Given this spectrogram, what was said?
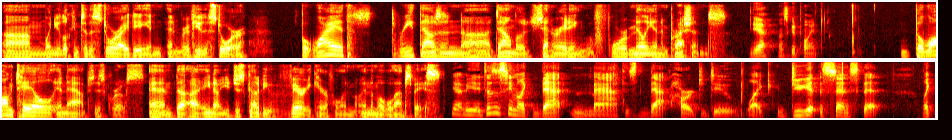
um, when you look into the store ID and, and review the store but why is 3,000 uh, downloads generating 4 million impressions? Yeah, that's a good point. The long tail in apps is gross, and uh, you know you just got to be very careful in in the mobile app space. Yeah, I mean, it doesn't seem like that math is that hard to do. Like, do you get the sense that like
